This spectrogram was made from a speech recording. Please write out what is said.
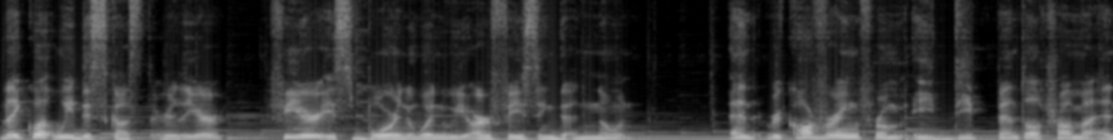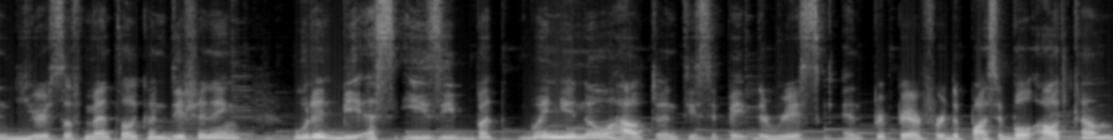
Like what we discussed earlier, fear is born when we are facing the unknown. And recovering from a deep mental trauma and years of mental conditioning wouldn't be as easy, but when you know how to anticipate the risk and prepare for the possible outcome,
